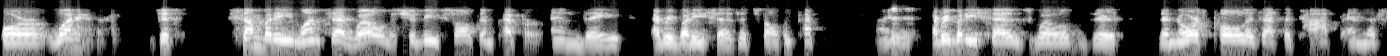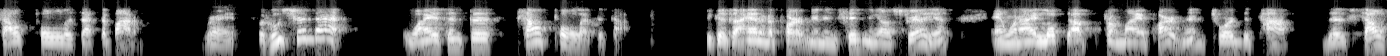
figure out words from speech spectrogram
or whatever. Just somebody once said, well, it should be salt and pepper. And they, everybody says it's salt and pepper, right? Mm-hmm. Everybody says, well, the, the North Pole is at the top and the South Pole is at the bottom. Right. But who said that? Why isn't the South Pole at the top? Because I had an apartment in Sydney, Australia. And when I looked up from my apartment toward the top, the South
